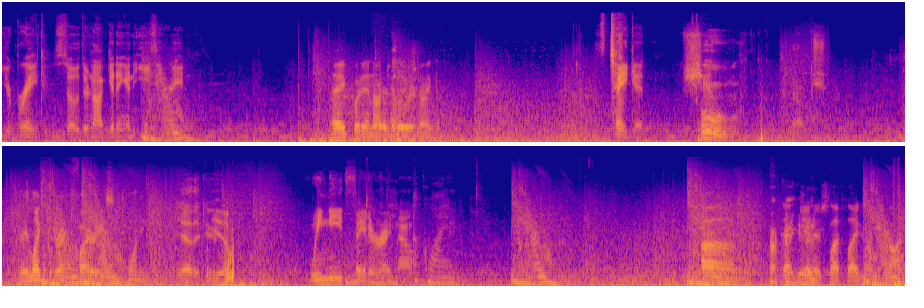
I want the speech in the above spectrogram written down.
your brake so they're not getting an easy read. Hey, put in artillery strike. Take it. Ooh. Ouch. They like direct fire AC-20. Yeah, they do. Yep. We need New Theta right now. Acquired. Uh, Not gonna that get it. Jenner's left leg's almost gone.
